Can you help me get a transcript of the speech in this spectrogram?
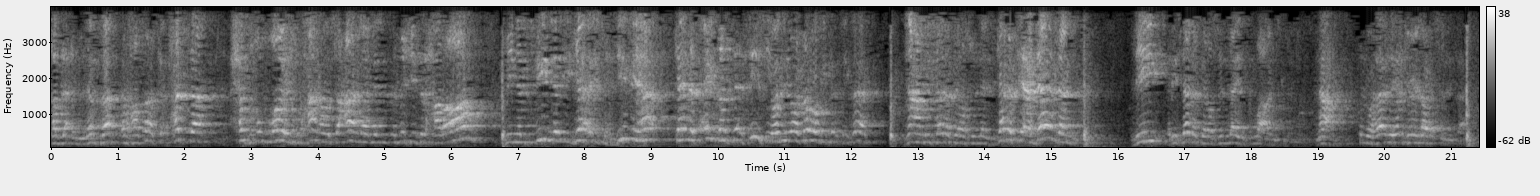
قبل أن ينبأ الحاصات حتى حفظ الله سبحانه وتعالى للمسجد الحرام من الفيل الذي جاء لتهديمها. كانت أيضا تأسيسي ولذا ترى في تأسيسات نعم رسالة رسول الله. كانت إعدادا لرسالة رسول الله صلى الله عليه وسلم. نعم. كل هذا يرجع إلى رسول الله.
